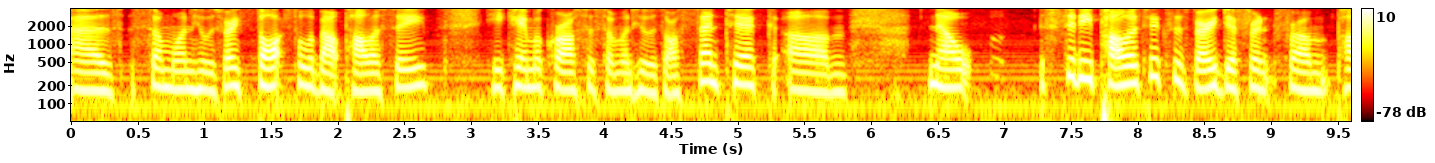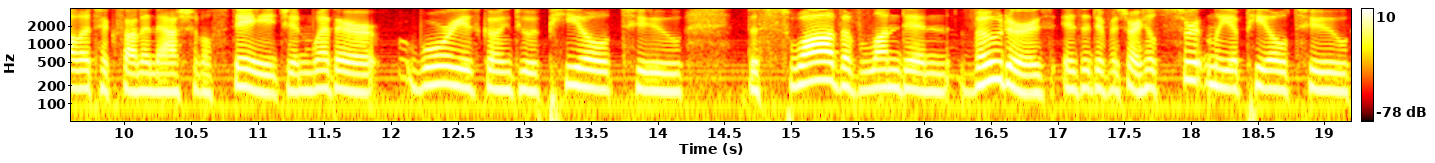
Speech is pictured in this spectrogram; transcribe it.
as someone who was very thoughtful about policy. He came across as someone who was authentic. Um, now, city politics is very different from politics on a national stage, and whether Rory is going to appeal to the swath of London voters is a different story. He'll certainly appeal to,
